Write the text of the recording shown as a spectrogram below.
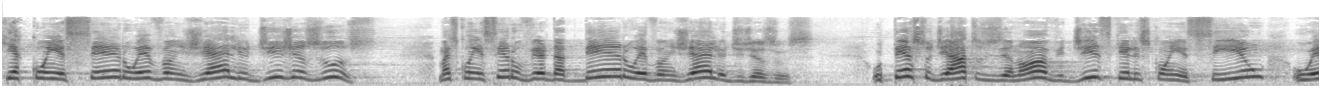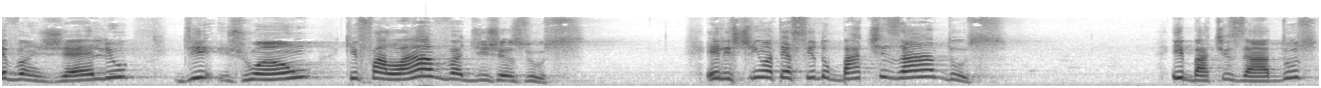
que é conhecer o Evangelho de Jesus, mas conhecer o verdadeiro Evangelho de Jesus. O texto de Atos 19 diz que eles conheciam o Evangelho de João, que falava de Jesus. Eles tinham até sido batizados. E batizados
